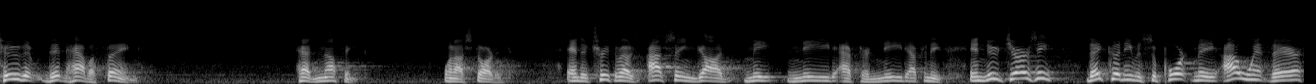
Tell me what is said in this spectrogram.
Two that didn't have a thing, had nothing when I started. And the truth about it is, I've seen God meet need after need after need. In New Jersey, they couldn't even support me. I went there,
